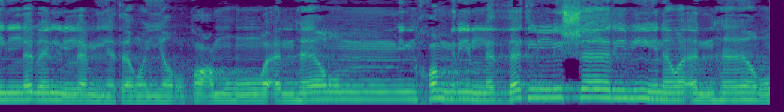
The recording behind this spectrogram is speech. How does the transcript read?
لبن لم يتغير طعمه وأنهار من خمر لذة للشاربين وأنهار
